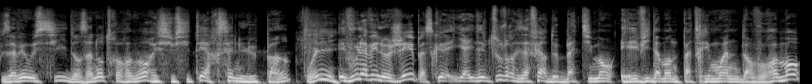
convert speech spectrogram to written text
Vous avez aussi, dans un autre roman, ressuscité Arsène Lupin. Oui. Et vous l'avez logé, parce qu'il y a toujours des affaires de bâtiments et évidemment de patrimoine dans vos romans.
